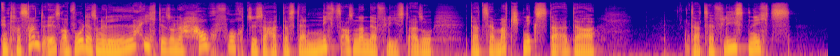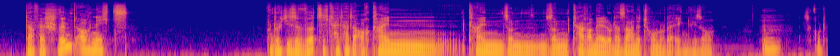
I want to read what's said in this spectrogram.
interessant ist, obwohl der so eine leichte, so eine Hauchfruchtsüße hat, dass der nichts auseinanderfließt. Also da zermatscht nichts, da, da, da zerfließt nichts, da verschwimmt auch nichts. Und durch diese Würzigkeit hat er auch keinen kein, so einen so ein Karamell- oder Sahneton oder irgendwie so. Mhm. Ist gut.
